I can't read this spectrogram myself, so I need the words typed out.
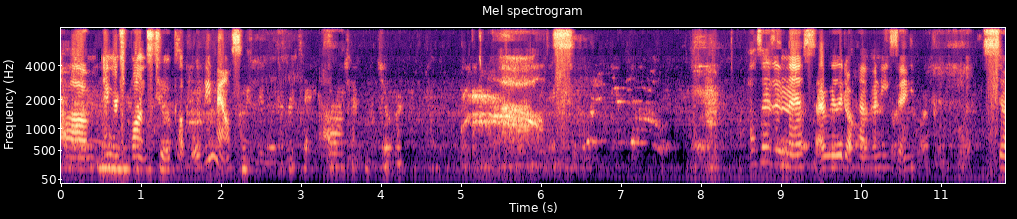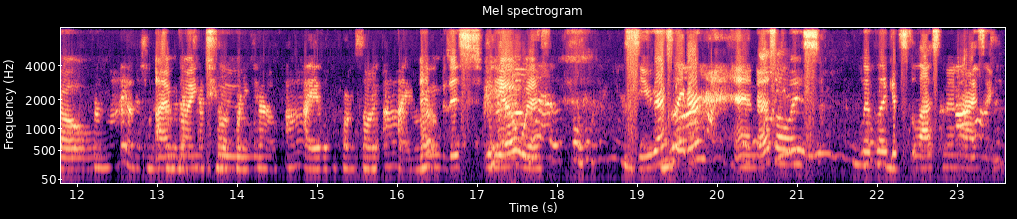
um, in response to a couple of emails. Whatever it takes. Uh, Protect my children. Let's see. Other than this, I really don't have anything. So, my audition to I'm going to California Town, I will perform the song I wrote. end this video with see you guys later, and as always, live like it's the last moon rising.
